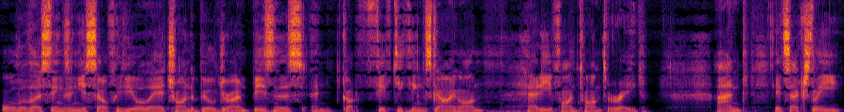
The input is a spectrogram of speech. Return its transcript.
all of those things in yourself. If you're there trying to build your own business and got 50 things going on, how do you find time to read? And it's actually,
